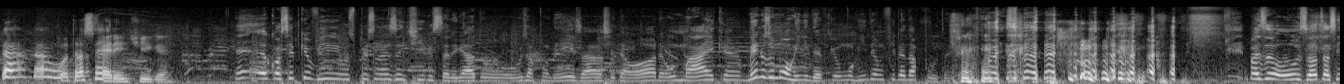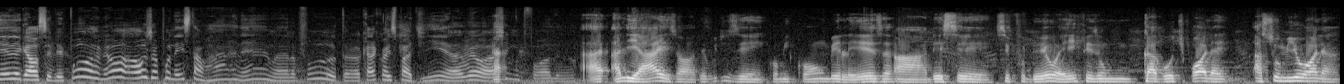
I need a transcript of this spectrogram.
da, da outra série antiga. É, eu gostei porque eu vi os personagens antigos, tá ligado? O, o japonês, ah, achei da hora. O Maika, menos o Morrinder, porque o Morrinder é um filho da puta. Mas os outros, assim, é legal você ver. Pô, meu, ó, o japonês tá lá, né, mano? Puta, o cara com a espadinha. Meu, eu achei muito foda, meu. Aliás, ó, devo dizer, hein, Comic Con, beleza. A DC se fudeu aí, fez um cagou, tipo, olha, assumiu, olha,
